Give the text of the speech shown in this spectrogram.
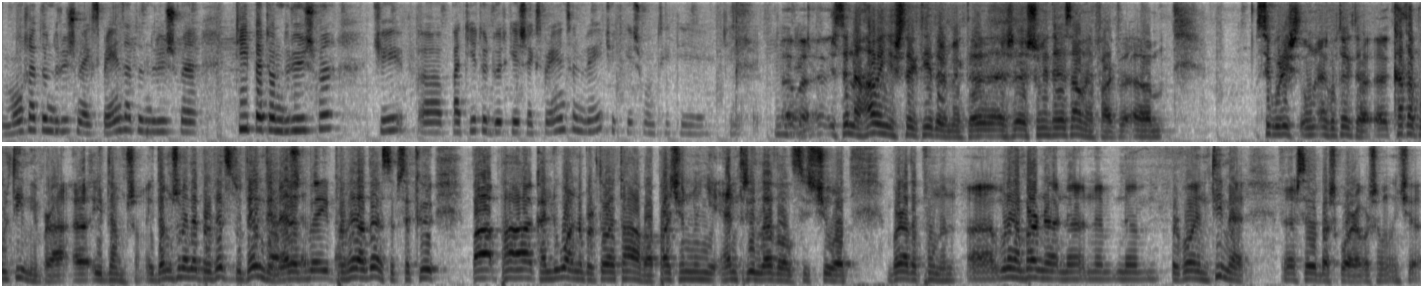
mosha të ndryshme, eksperienca të ndryshme, tipe të ndryshme që uh, patjetër duhet të kesh eksperiencën vetë që të kesh mundësi ti ti se na hape një shtek tjetër me këtë është shumë interesante në fakt um, sigurisht unë e kuptoj këtë katapultimin pra i dëmshëm i dëmshëm edhe për vetë studentin edhe për vetë atë sepse ky pa pa kaluar nëpër këto etapa, pa qenë në një entry level siç quhet, për atë punën. Uh, unë e kam bërë në në në në përvojën time në Shtetet e Bashkuara për shembull që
